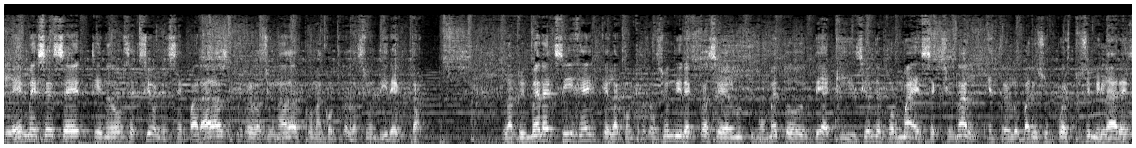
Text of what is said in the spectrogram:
El MCC tiene dos secciones separadas y relacionadas con la contratación directa. La primera exige que la contratación directa sea el último método de adquisición de forma excepcional entre los varios supuestos similares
